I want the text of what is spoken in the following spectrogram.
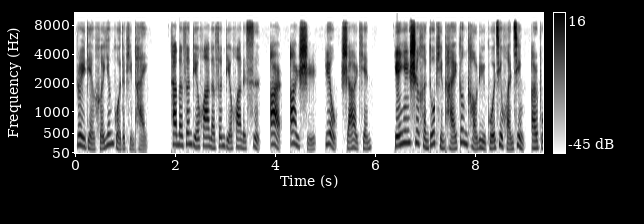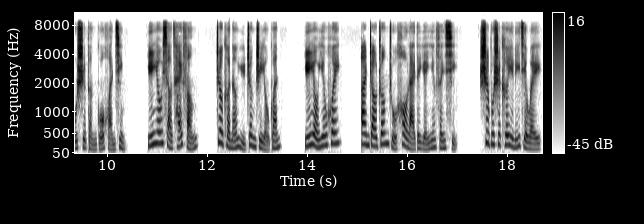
瑞典和英国的品牌，他们分别花了分别花了四、二、二十六、十二天。原因是很多品牌更考虑国际环境，而不是本国环境。云有小裁缝，这可能与政治有关。云有烟灰，按照庄主后来的原因分析，是不是可以理解为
